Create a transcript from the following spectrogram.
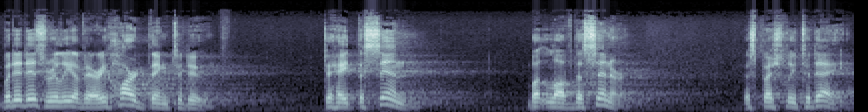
but it is really a very hard thing to do to hate the sin, but love the sinner especially today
